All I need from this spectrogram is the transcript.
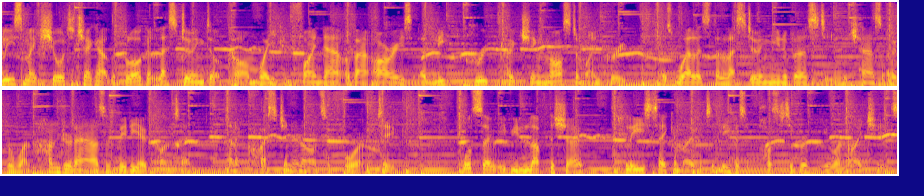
Please make sure to check out the blog at lessdoing.com where you can find out about Ari's elite group coaching mastermind group, as well as the Less Doing University, which has over 100 hours of video content and a question and answer forum too. Also, if you love the show, please take a moment to leave us a positive review on iTunes.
